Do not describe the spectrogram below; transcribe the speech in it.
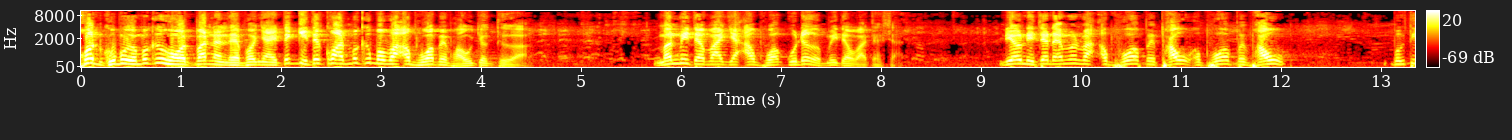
คนขูมือมันคือโหดปันนั่นแหละพ่อใหญ่แต่กี่แต่ก่อนมันคือบอกว่าเอาผัวไปเผาจังเถื่อมันมีแต่ว่าอย่าเอาผัวกูเด้อมีแต่ว่าจังสันเดี๋ยวนี้จะไหนมันว่าเอาผัวไปเผาเอาผัวไปเผา บางที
